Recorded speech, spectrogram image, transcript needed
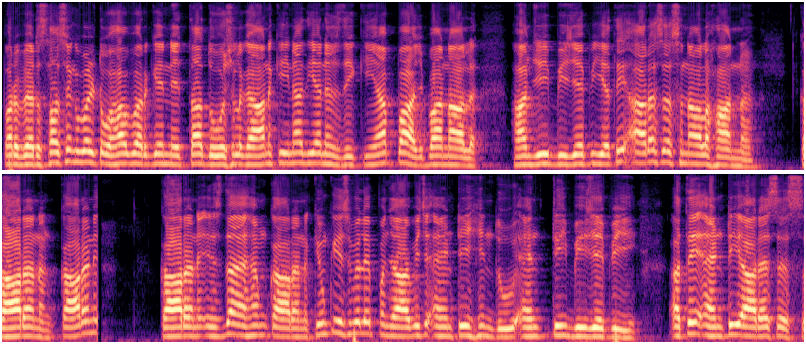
ਪਰ ਵਿਰਸਾ ਸਿੰਘ ਵਲਟੋਹਾ ਵਰਗੇ ਨੇਤਾ ਦੋਸ਼ ਲਗਾਉਣ ਕਿ ਇਹਨਾਂ ਦੀਆਂ ਨਜ਼ਦੀਕੀਆਂ ਭਾਜਪਾ ਨਾਲ, ਹਾਂਜੀ, ਬੀਜੇਪੀ ਅਤੇ ਆਰਐਸਐਸ ਨਾਲ ਹਨ। ਕਾਰਨ ਕਾਰਨ ਕਾਰਨ ਇਸ ਦਾ ਅਹਿਮ ਕਾਰਨ ਕਿਉਂਕਿ ਇਸ ਵੇਲੇ ਪੰਜਾਬ ਵਿੱਚ ਐਂਟੀ ਹਿੰਦੂ, ਐਂਟੀ ਬੀਜੇਪੀ ਅਤੇ ਐਂਟੀ ਆਰਐਸਐਸ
